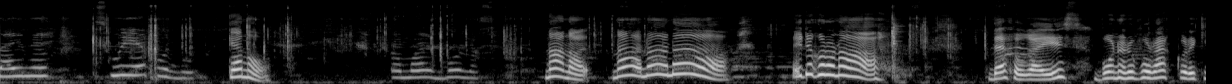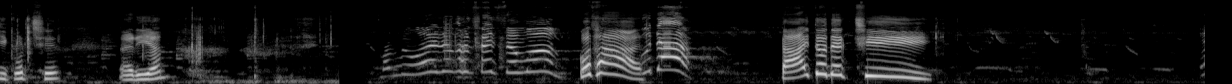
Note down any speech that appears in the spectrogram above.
লাইনে কেন? আমার না না না না না এটা করো না। দেখো গাইস বোনের উপর রাগ করে কি করছে রিয়ান? কোথায়? তাই তো দেখছি এই গেঞ্জি নেছে মাম্মি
